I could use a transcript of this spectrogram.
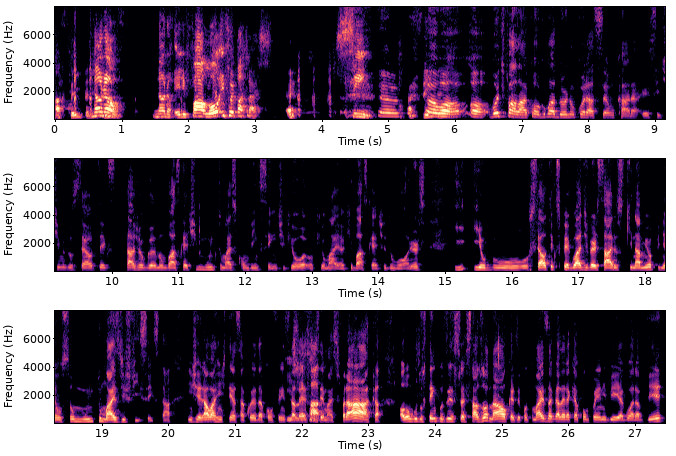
Aceita. Não, não. Não, não. Ele falou e foi pra trás. É. Sim. Assim, não, ó, ó, vou te falar, com alguma dor no coração, cara, esse time do Celtics tá jogando um basquete muito mais convincente que o, que o, que o basquete do Warriors. E, e o, o, Celtics pegou adversários que, na minha opinião, são muito mais difíceis, tá? Em geral, a gente tem essa coisa da Conferência isso é Leste é ser mais fraca. Ao longo dos tempos, isso é sazonal. Quer dizer, quanto mais a galera que acompanha a NBA agora vê,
